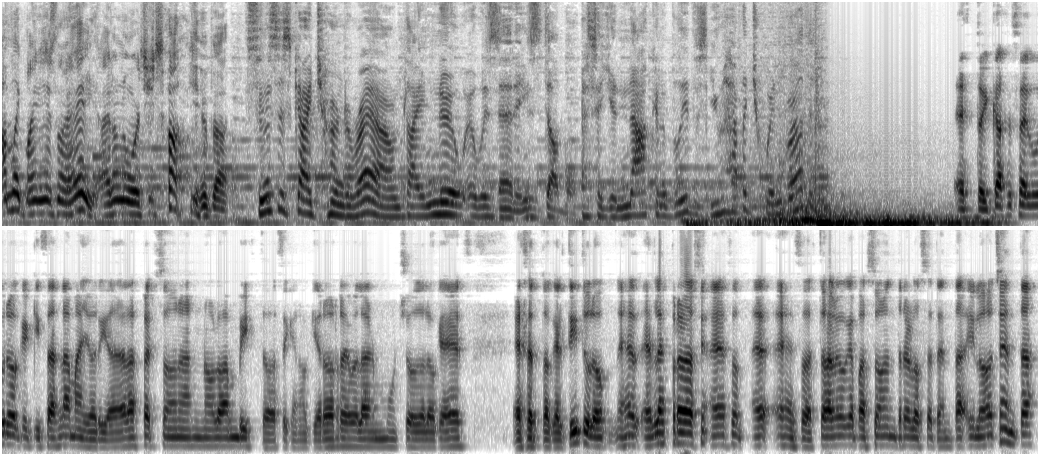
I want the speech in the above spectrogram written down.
I'm like, my name's not Eddie. I don't know what you're talking about. As soon as this guy turned around, I knew it was Eddie's double. I said, You're not going to believe this. You have a twin brother. Estoy casi seguro que quizás la mayoría de las personas no lo han visto, así que no quiero revelar mucho de lo que es, excepto que el título es, es la exploración, es, es, eso, esto es algo que pasó entre los 70 y los 80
